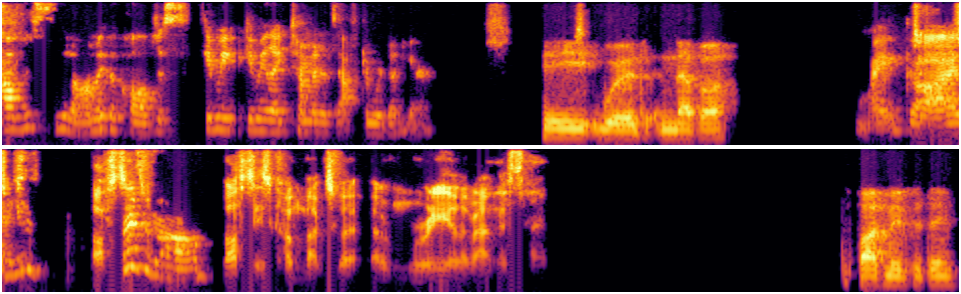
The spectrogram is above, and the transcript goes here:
I'll just you know I'll make a call. Just give me give me like ten minutes after we're done here. He would never. Oh my God. Austin, First of all, Austin's comebacks were unreal around this time. The five moves of doom.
